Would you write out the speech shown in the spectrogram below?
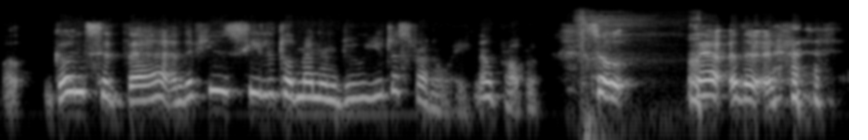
"Well, go and sit there, and if you see little men in blue, you just run away, no problem." So there, the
